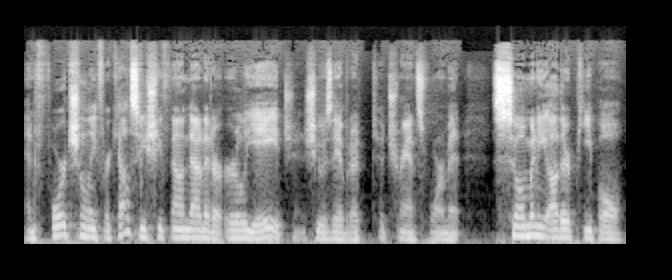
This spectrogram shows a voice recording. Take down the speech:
And fortunately for Kelsey, she found out at an early age and she was able to, to transform it. So many other people,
